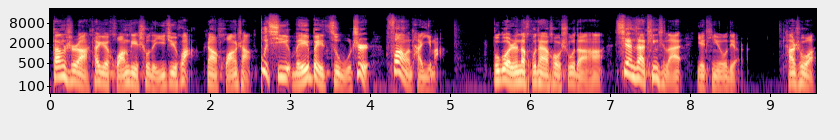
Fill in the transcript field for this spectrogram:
当时啊，他给皇帝说的一句话，让皇上不惜违背祖制，放了他一马。不过，人家胡太后说的啊，现在听起来也挺有底儿。他说：“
